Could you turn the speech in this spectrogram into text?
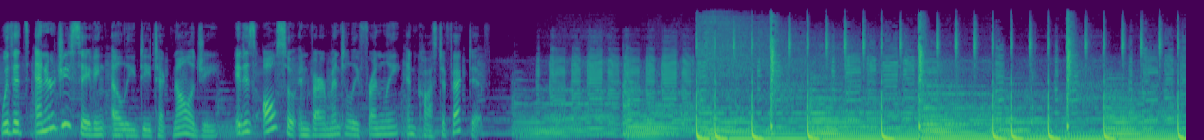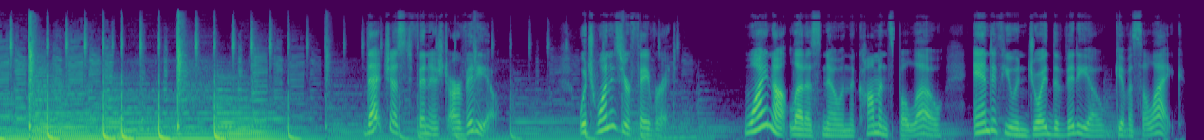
With its energy-saving LED technology, it is also environmentally friendly and cost-effective. That just finished our video. Which one is your favorite? Why not let us know in the comments below, and if you enjoyed the video, give us a like.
